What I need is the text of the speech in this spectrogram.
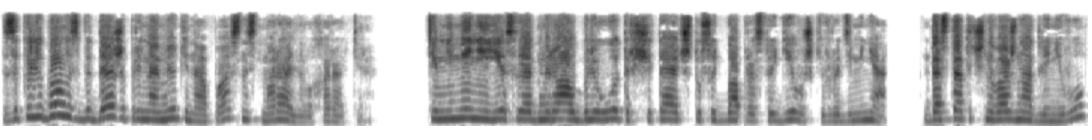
заколебалось бы даже при намеке на опасность морального характера. Тем не менее, если адмирал Блюотер считает, что судьба простой девушки вроде меня достаточно важна для него,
